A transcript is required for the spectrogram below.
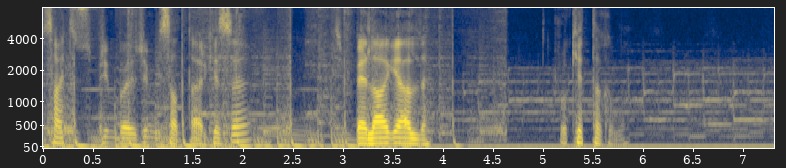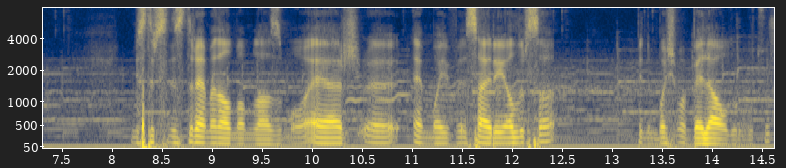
Scientist Supreme böylece mis attı herkese. Şimdi bela geldi. Roket takımı. Mr. Sinister'ı hemen almam lazım. O eğer e, Emma'yı vesaireyi alırsa benim başıma bela olur bu tur.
